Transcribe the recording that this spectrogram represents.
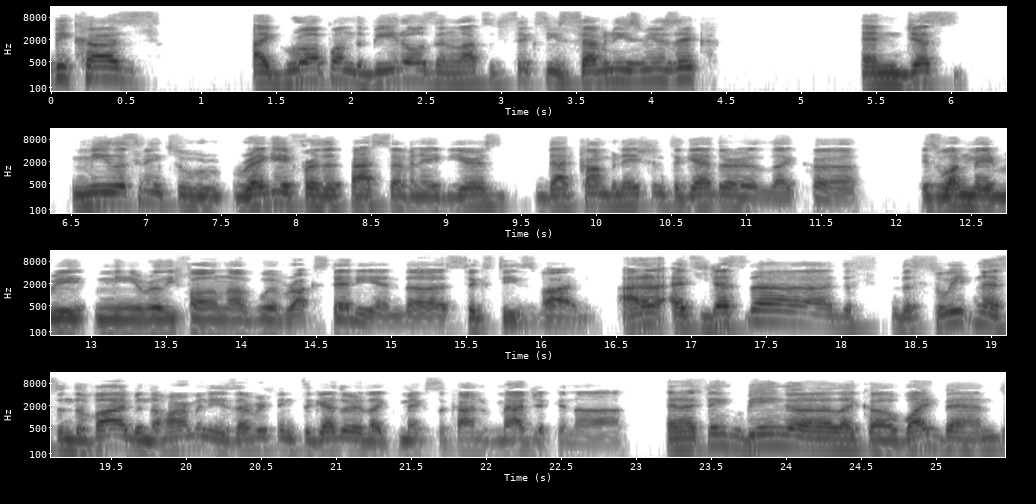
because I grew up on the Beatles and lots of 60s, 70s music and just me listening to reggae for the past seven, eight years, that combination together, like, uh, is what made re- me really fall in love with Rocksteady and the '60s vibe. I don't. It's just the the the sweetness and the vibe and the harmonies, everything together, like makes a kind of magic. And uh, and I think being a like a white band,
